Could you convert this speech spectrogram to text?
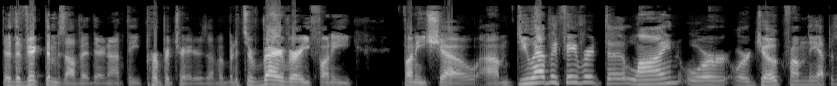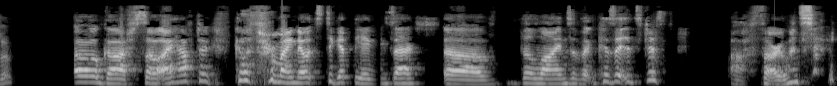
they're the victims of it. They're not the perpetrators of it. But it's a very very funny funny show. Um, do you have a favorite uh, line or or joke from the episode? Oh gosh, so I have to go through my notes to get the exact uh the lines of it because it's just. Oh, sorry, one second.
